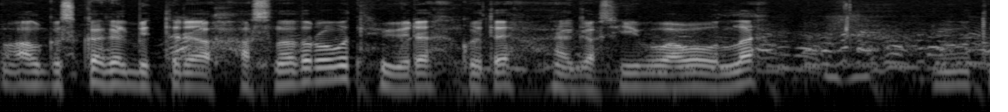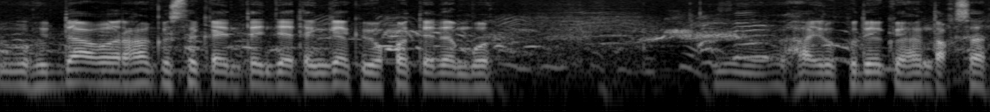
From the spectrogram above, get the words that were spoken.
алгыска келбеттер асына дробут үре көтө хэгаси бу ава улла. Худда гырхан кысты кентен жетенге күйөкөт деден бу. Хайыл куде көһөн такса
